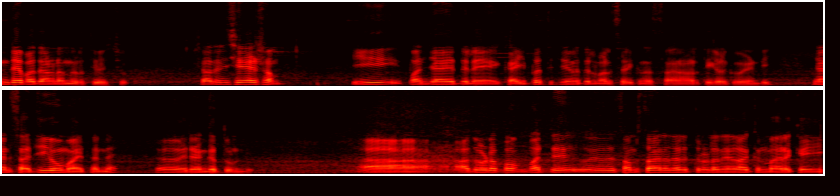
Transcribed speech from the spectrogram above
എന്റെ പ്രചാരണം നിർത്തിവെച്ചു. പക്ഷെ അതിനുശേഷം ഈ പഞ്ചായത്തിലെ കൈപ്പത്തി ചിഹ്നത്തിൽ മത്സരിക്കുന്ന സ്ഥാനാർത്ഥികൾക്ക് വേണ്ടി ഞാൻ സജീവമായി തന്നെ രംഗത്തുണ്ട്. അതോടൊപ്പം മറ്റ് സംസ്ഥാന തലത്തിലുള്ള നേതാക്കന്മാരൊക്കെ ഈ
